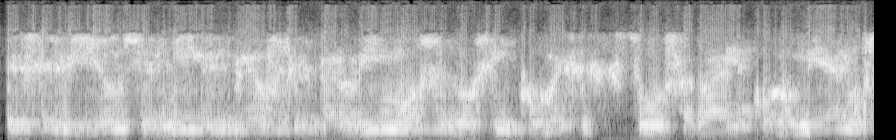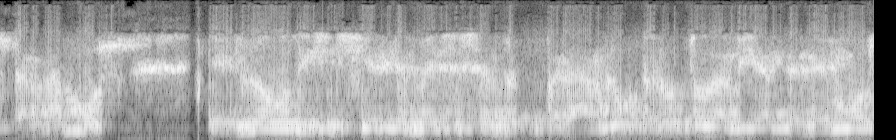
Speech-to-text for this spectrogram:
ese millón cien mil empleos que perdimos en los cinco meses que estuvo cerrada la economía, nos tardamos luego 17 meses en recuperarlo, pero todavía tenemos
